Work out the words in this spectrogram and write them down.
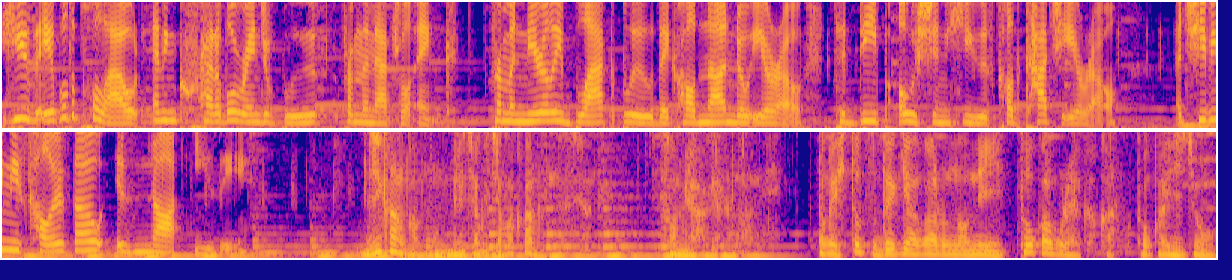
He is able to pull out an incredible range of blues from the natural ink. From a nearly black blue they called Nando Iro to deep ocean hues called Kachi Iro. Achieving these colors, though, is not easy. 時間がもうめちゃくちゃかかるんですよね染め上げるのにだから一つ出来上がるのに10日ぐらいかかる10日以上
